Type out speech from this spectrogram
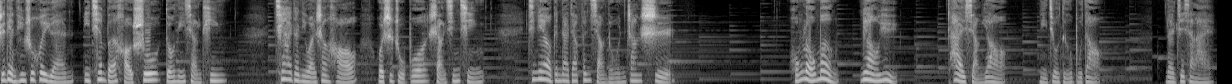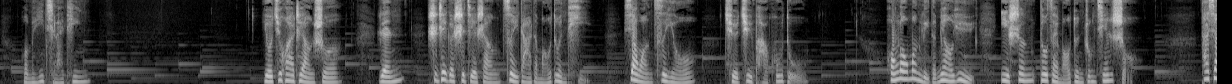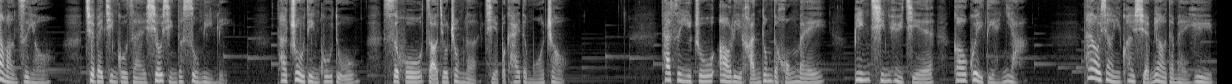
十点听书会员，一千本好书，懂你想听。亲爱的你，晚上好，我是主播赏心情。今天要跟大家分享的文章是《红楼梦》妙玉，太想要，你就得不到。那接下来我们一起来听。有句话这样说：人是这个世界上最大的矛盾体，向往自由。却惧怕孤独。《红楼梦》里的妙玉一生都在矛盾中坚守，她向往自由，却被禁锢在修行的宿命里。她注定孤独，似乎早就中了解不开的魔咒。她似一株傲立寒冬的红梅，冰清玉洁，高贵典雅。她又像一块玄妙的美玉，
